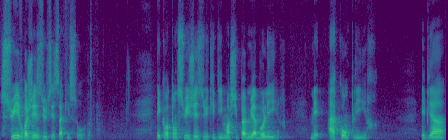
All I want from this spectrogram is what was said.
Suivre Jésus, c'est ça qui sauve. Et quand on suit Jésus qui dit, moi je ne suis pas venu abolir, mais accomplir, eh bien,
